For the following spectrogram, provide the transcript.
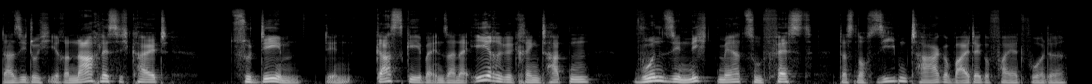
Da sie durch ihre Nachlässigkeit zudem den Gastgeber in seiner Ehre gekränkt hatten, wurden sie nicht mehr zum Fest, das noch sieben Tage weiter gefeiert wurde,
